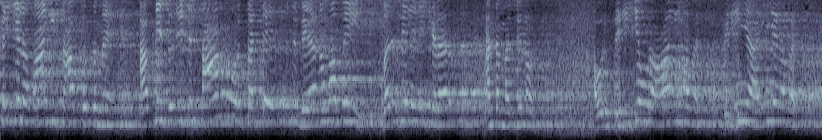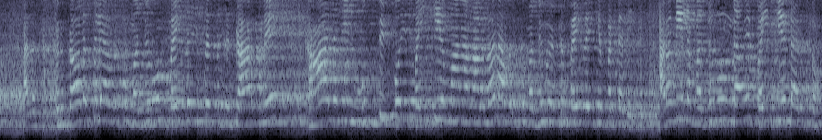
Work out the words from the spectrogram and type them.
கையில வாங்கி சாப்பிடணுமே அப்படி சொல்லிட்டு தானும் ஒரு தட்டை எடுத்துட்டு வேகமா போய் வரிசையில நிற்கிறார் அந்த மஜ்னூன். அவர் பெரிய ஒரு ஆலிம் அவர் பெரிய அறிஞர் அவர். அதற்கு பிற்காலத்தில் அவருக்கு மஜ்னூன் பெயர் வைப்பதற்கு காரணமே காதலில் முத்தி போய் பைத்தியமானனால்தான் அவருக்கு மஜ்னூன் என்று பெயர் வைக்கப்பட்டது. அரபியில மஜ்னூன்டாவே பைத்தியம் அர்த்தம்.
